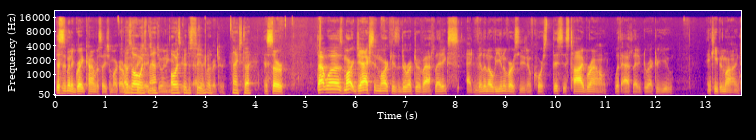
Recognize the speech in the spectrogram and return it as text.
this has been a great conversation, Mark. I really always, appreciate man. you joining Always us good to see you, Director. Thanks, Ty. Yes, sir. That was Mark Jackson. Mark is the director of athletics at Villanova University, and of course, this is Ty Brown with Athletic Director U. And keep in mind,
